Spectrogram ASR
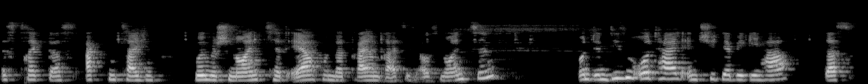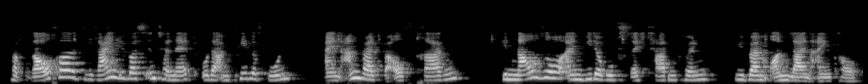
Es trägt das Aktenzeichen römisch 9 ZR 133 aus 19. Und in diesem Urteil entschied der BGH, dass Verbraucher, die rein übers Internet oder am Telefon einen Anwalt beauftragen, genauso ein Widerrufsrecht haben können wie beim Online-Einkauf.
